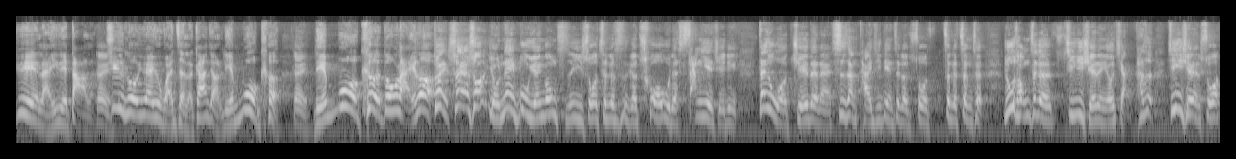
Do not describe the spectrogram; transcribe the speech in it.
越来越大了，对，聚落越来越完整了。刚刚讲连默克，对，连默克都来了。对，虽然说有内部员工质疑说这个是个错误的商业决定，但是我觉得呢，事实上台积电这个做这个政策，如同这个经济学人有讲，他是经济学人说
